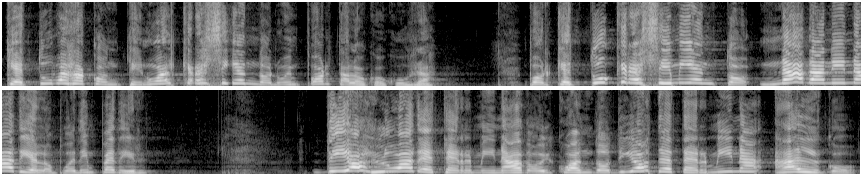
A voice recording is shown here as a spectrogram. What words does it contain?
que tú vas a continuar creciendo, no importa lo que ocurra. Porque tu crecimiento nada ni nadie lo puede impedir. Dios lo ha determinado y cuando Dios determina algo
